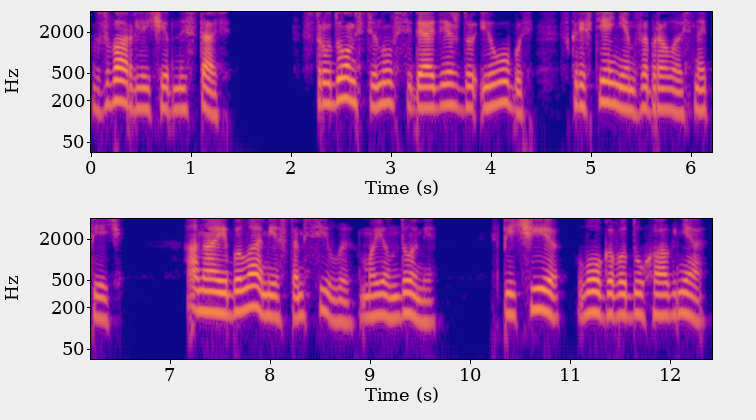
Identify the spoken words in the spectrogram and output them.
взвар лечебный ставь». С трудом стянув себе одежду и обувь, с кряхтением забралась на печь. Она и была местом силы в моем доме. В печи логово духа огня.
